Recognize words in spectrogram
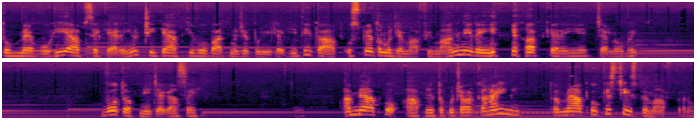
تو میں وہی آپ سے کہہ رہی ہوں، ٹھیک ہے، آپ کی وہ بات مجھے بری لگی تھی تو آپ اس پہ تو مجھے معافی مانگ نہیں رہی ہیں۔ آپ کہہ رہی ہیں، چلو بھائی۔ وہ تو اپنی جگہ صحیح۔ اب میں آپ کو، آپ نے تو کچھ اور کہا ہی نہیں۔ تو میں آپ کو کس چیز پہ معاف کروں؟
